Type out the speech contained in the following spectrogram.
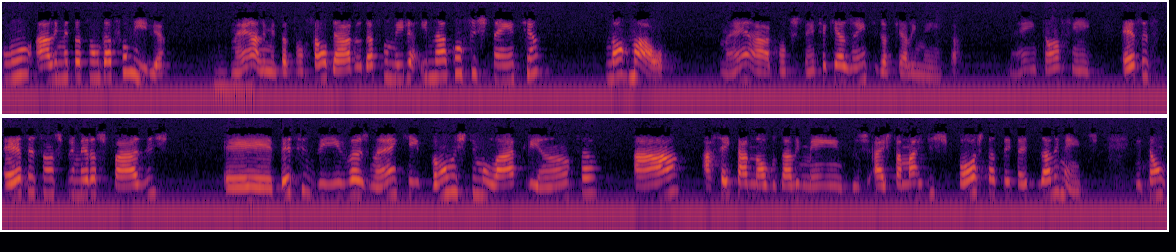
com a alimentação da família, uhum. né? A alimentação saudável da família e na consistência normal, né? A consistência que a gente já se alimenta. Né? Então, assim, essas, essas são as primeiras fases é, decisivas, né? Que vão estimular a criança a aceitar novos alimentos, a estar mais disposta a aceitar esses alimentos. Então,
